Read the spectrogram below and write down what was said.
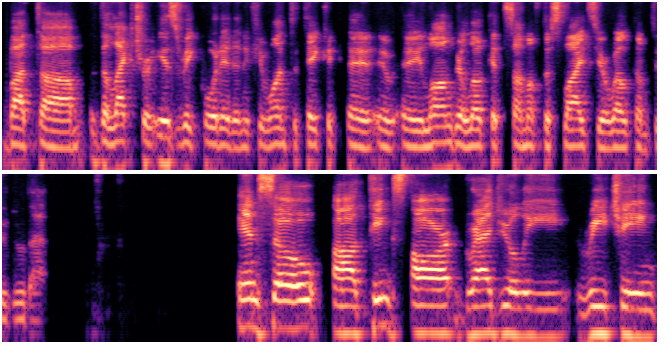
but um, the lecture is recorded. And if you want to take a, a, a, longer look at some of the slides, you're welcome to do that. And so uh, things are gradually reaching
